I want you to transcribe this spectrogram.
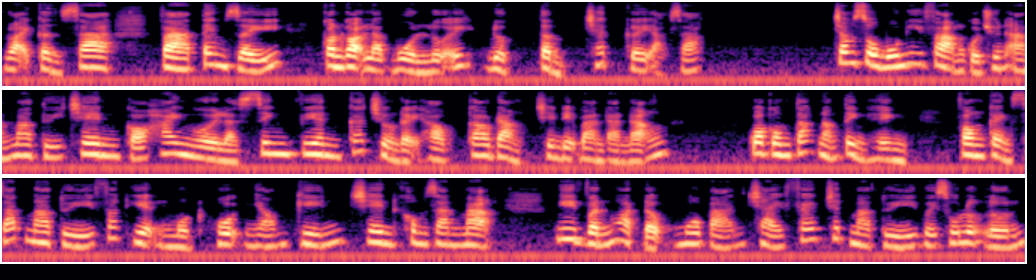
loại cần sa và tem giấy, còn gọi là bùa lưỡi, được tẩm chất gây ảo giác. Trong số 4 nghi phạm của chuyên án ma túy trên có hai người là sinh viên các trường đại học cao đẳng trên địa bàn Đà Nẵng. Qua công tác nắm tình hình, Phòng Cảnh sát Ma túy phát hiện một hội nhóm kín trên không gian mạng, nghi vấn hoạt động mua bán trái phép chất ma túy với số lượng lớn.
